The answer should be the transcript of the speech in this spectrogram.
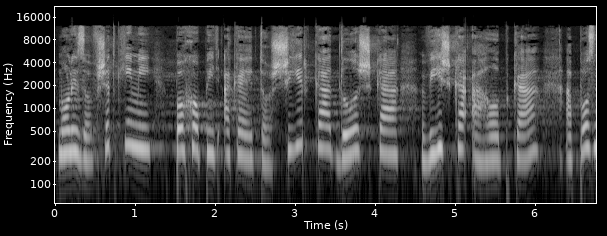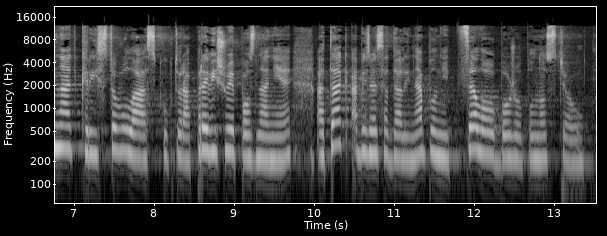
mohli so všetkými pochopiť, aká je to šírka, dĺžka, výška a hĺbka a poznať Kristovú lásku, ktorá prevyšuje poznanie a tak, aby sme sa dali naplniť celou Božou plnosťou.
